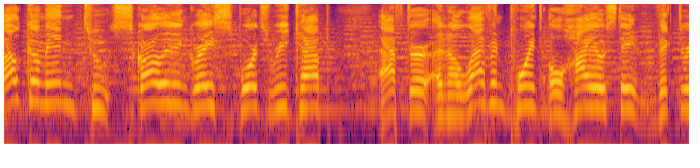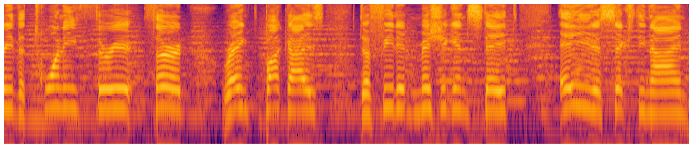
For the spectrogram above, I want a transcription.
Welcome into Scarlet and Gray Sports Recap. After an 11 point Ohio State victory, the 23rd ranked Buckeyes defeated Michigan State 80 to 69,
